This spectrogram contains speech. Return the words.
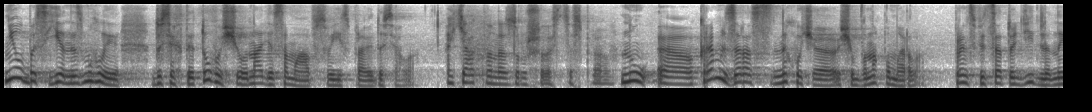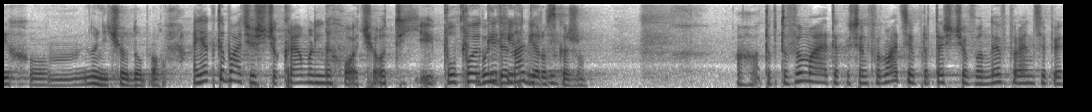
ні ОБСЄ не змогли досягти того, що Надя сама в своїй справі досягла. А як вона зрушилась ця справа? Ну, е, Кремль зараз не хоче, щоб вона померла. В принципі, це тоді для них ну, нічого доброго. А як ти бачиш, що Кремль не хоче? От по, по яких Вийде Надя, розкажу. Ага, тобто ви маєте якусь інформацію про те, що вони, в принципі,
